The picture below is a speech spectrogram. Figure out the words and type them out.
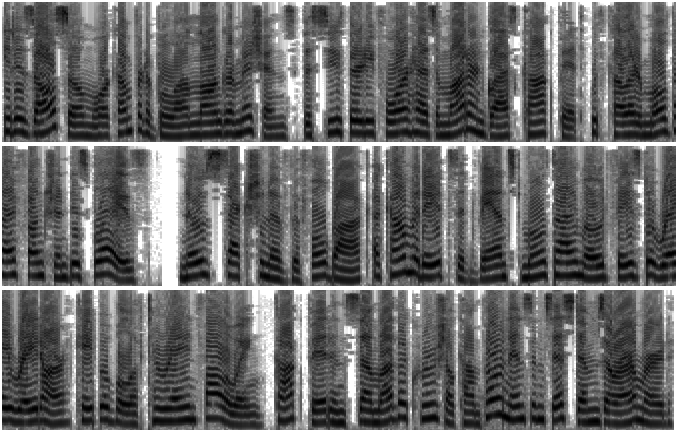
It is also more comfortable on longer missions. The Su-34 has a modern glass cockpit, with color multifunction displays nose section of the fullback accommodates advanced multi-mode phased array radar capable of terrain following. Cockpit and some other crucial components and systems are armored.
